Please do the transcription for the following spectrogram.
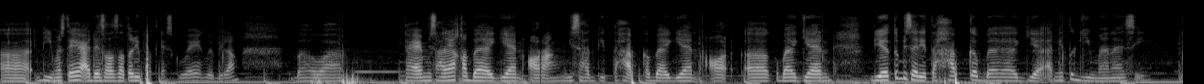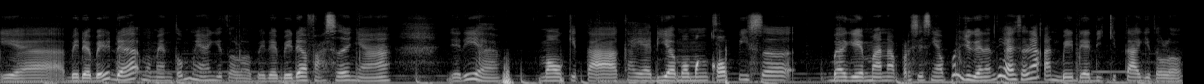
uh, di maksudnya ada salah satu di podcast gue yang gue bilang bahwa kayak misalnya kebahagiaan orang bisa di tahap kebahagiaan uh, kebahagiaan dia tuh bisa di tahap kebahagiaan itu gimana sih ya beda-beda momentumnya gitu loh beda-beda fasenya. Jadi ya mau kita kayak dia mau mengcopy se bagaimana persisnya pun juga nanti hasilnya akan beda di kita gitu loh.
